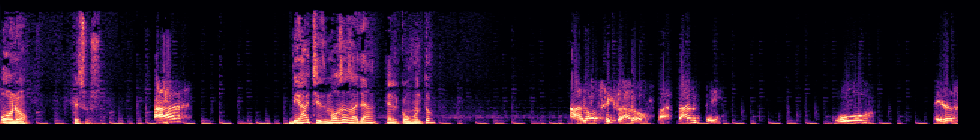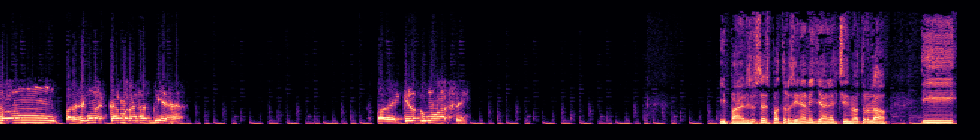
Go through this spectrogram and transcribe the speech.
¿O no, Jesús? Ah, Viejas chismosas allá en el conjunto. ah, no, sí, claro, bastante. Uh, esas son, parecen unas cámaras esas viejas. Para ver qué es lo que uno hace. Y para ver si ustedes patrocinan y llevan el chisme a otro lado. Y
